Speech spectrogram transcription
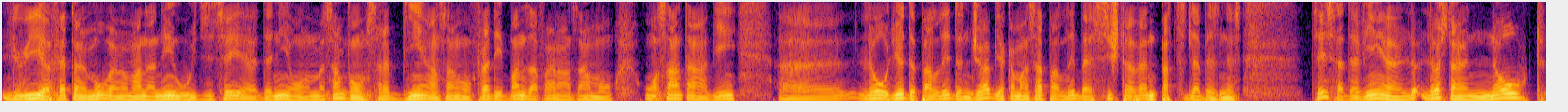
lui a fait un move à un moment donné où il dit, tu sais, Denis, on me semble qu'on serait bien ensemble, on ferait des bonnes affaires ensemble, on, on s'entend bien. là, au lieu de parler d'un job, il a commencé à parler, ben, si je te vends une partie de la business. Tu sais, ça devient, là, c'est un autre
